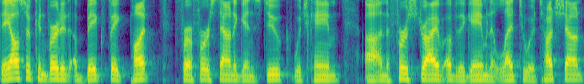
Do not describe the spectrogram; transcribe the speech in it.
They also converted a big fake punt for a first down against Duke, which came uh, on the first drive of the game and it led to a touchdown.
